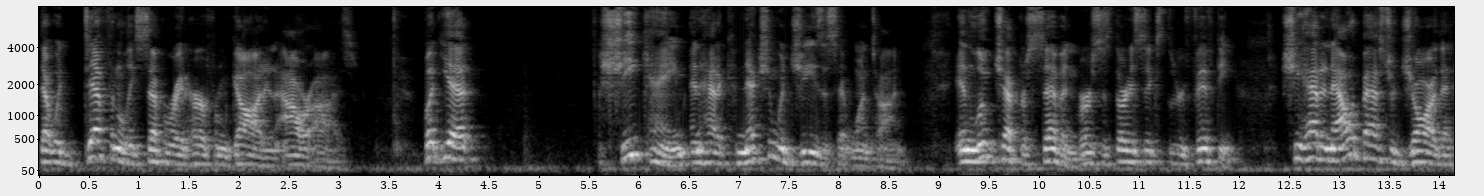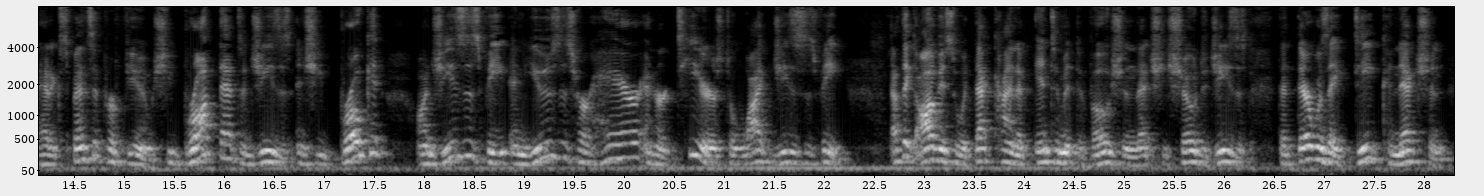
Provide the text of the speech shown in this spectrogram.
that would definitely separate her from God in our eyes. But yet, she came and had a connection with Jesus at one time. In Luke chapter 7, verses 36 through 50, she had an alabaster jar that had expensive perfume. She brought that to Jesus and she broke it on Jesus' feet and uses her hair and her tears to wipe Jesus' feet. I think obviously with that kind of intimate devotion that she showed to Jesus, that there was a deep connection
